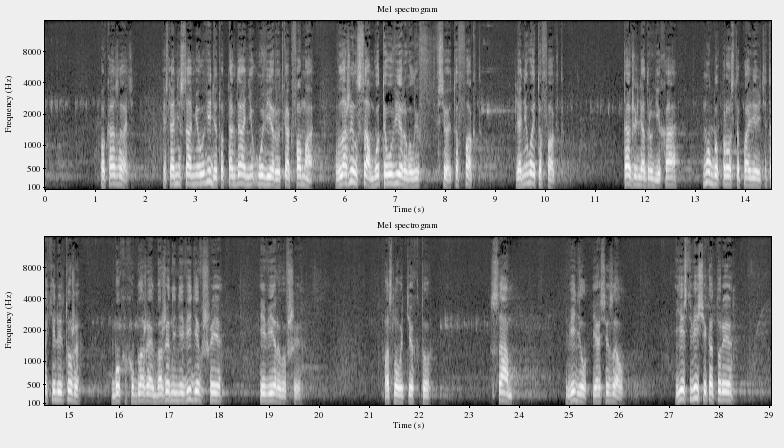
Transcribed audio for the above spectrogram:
показать. Если они сами увидят, вот тогда они уверуют, как Фома. Вложил сам, вот и уверовал, и все, это факт. Для него это факт. Также для других. А мог бы просто поверить. И такие люди тоже, Бог их ублажает. Блаженны не видевшие и веровавшие. По слову тех, кто сам видел и осязал. Есть вещи, которые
